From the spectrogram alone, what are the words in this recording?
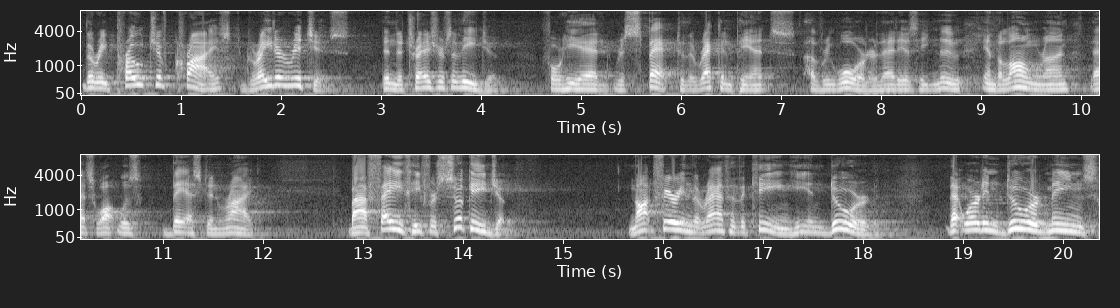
the reproach of Christ greater riches than the treasures of Egypt, for he had respect to the recompense of reward, or that is, he knew in the long run that's what was best and right. By faith, he forsook Egypt, not fearing the wrath of the king, he endured that word endured means,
